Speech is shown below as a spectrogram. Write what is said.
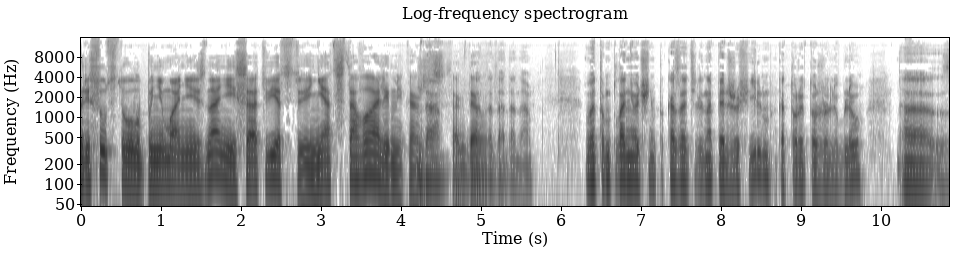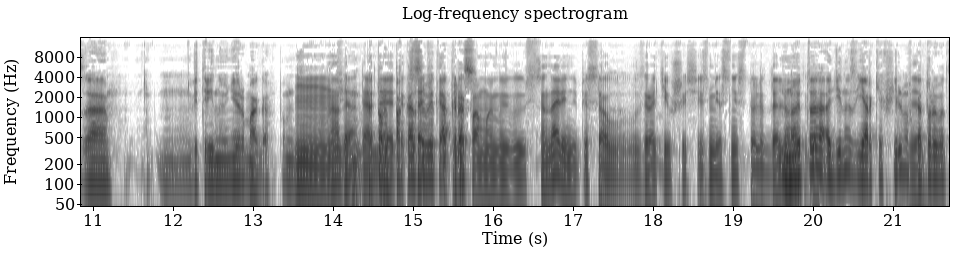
присутствовало понимание и знание, и соответствие. Не отставали, мне кажется, да, тогда. Да, вот. да, да, да. В этом плане очень показателен, опять же, фильм, который тоже люблю, э, за витрины универмага. Помните? Mm, ну фильм, да, да. Который да, показывает это, кстати, как раз... по-моему, сценарий написал, возвратившись из мест не столь отдаленных. Но это да. один из ярких фильмов, да. который вот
